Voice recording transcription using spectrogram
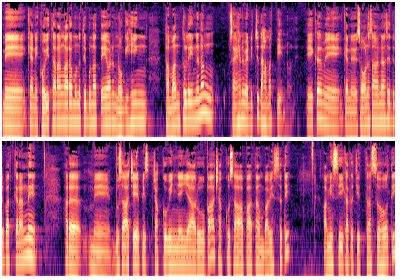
මේ කියන්නේ කොයි තරම් අරමුණු තිබුණත් ඒවට නොගිහින් Taman තුල ඉන්න නම් සෑහෙන වැඩිච්ච දහමක් තියෙන්න ඕනේ. ඒක මේ කියන්නේ සෝනසානාස ඉදිරිපත් කරන්නේ අර මේ බුසාචේපිස් චක්කු විඤ්ඤයා රූපා චක්කුසාපාතං භවිස්සති අමිසී කත චිත්තස්ස හෝති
